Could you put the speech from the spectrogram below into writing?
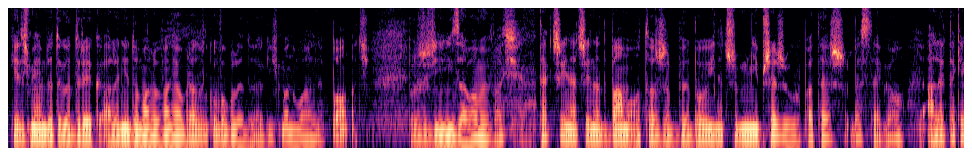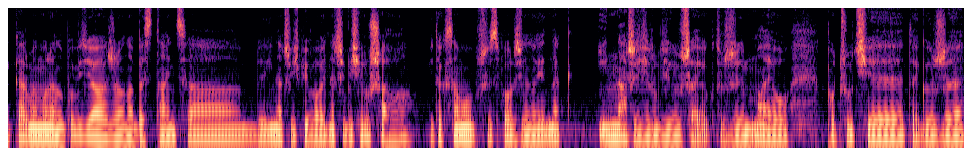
Kiedyś miałem do tego dryk, ale nie do malowania obrazu, tylko w ogóle do jakichś manualny, ponoć. Proszę się nie załamywać. Tak czy inaczej, no dbam o to, żeby, bo inaczej bym nie przeżył chyba też bez tego. Ale tak jak Carmen Moreno powiedziała, że ona bez tańca by inaczej śpiewała, inaczej by się ruszała. I tak samo przy sporcie, no jednak inaczej się ludzie ruszają, którzy mają poczucie tego, że,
